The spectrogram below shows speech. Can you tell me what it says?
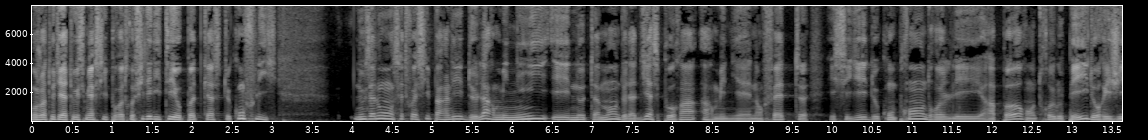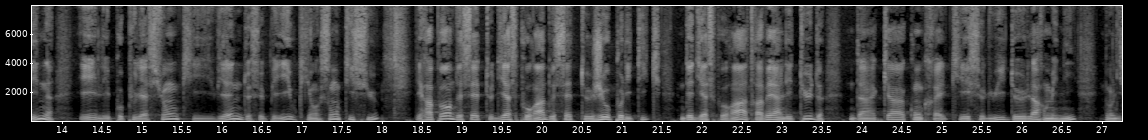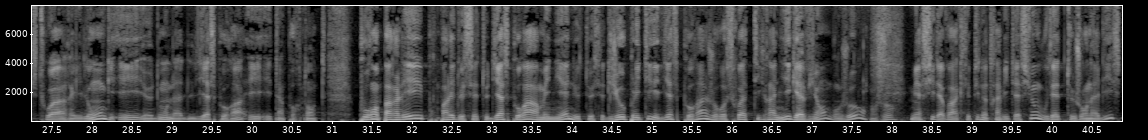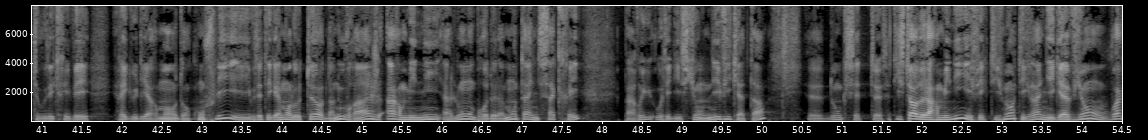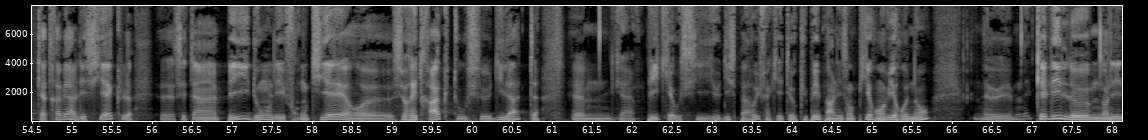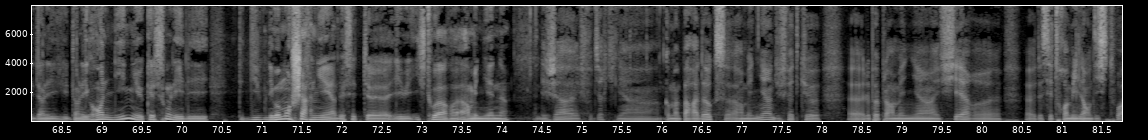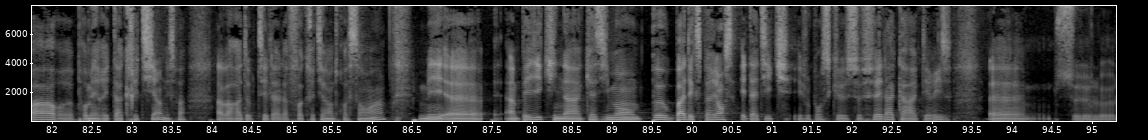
Bonjour à toutes et à tous, merci pour votre fidélité au podcast Conflit. Nous allons cette fois-ci parler de l'Arménie et notamment de la diaspora arménienne. En fait, essayer de comprendre les rapports entre le pays d'origine et les populations qui viennent de ce pays ou qui en sont issues. Les rapports de cette diaspora, de cette géopolitique des diasporas à travers l'étude d'un cas concret qui est celui de l'Arménie dont l'histoire est longue et euh, dont la diaspora est, importante. Pour en parler, pour parler de cette diaspora arménienne, de cette géopolitique des diasporas, je reçois Tigran Yegavian. Bonjour. Bonjour. Merci d'avoir accepté notre invitation. Vous êtes journaliste, vous écrivez régulièrement dans Conflit et vous êtes également l'auteur d'un ouvrage Arménie à l'ombre de la montagne sacrée, paru aux éditions Nevikata. Euh, donc cette, histoire de l'Arménie, effectivement, Tigran Yegavian, on voit qu'à travers les siècles, euh, c'est un pays dont les frontières euh, se rétractent ou se dilatent. un pays qui a aussi disparu, enfin qui a été occupé par les empires environnants. quel est dans, les, grandes lignes, quels sont les moments charnières de cette histoire arménienne? Déjà, il faut dire qu'il y a comme un paradoxe arménien du fait que euh, le peuple arménien est fier euh, euh, de ses 3000 ans d'histoire, premier État chrétien, n'est-ce pas, avoir adopté la, foi chrétienne en 301, mais un pays qui n'a quasiment peu ou pas d'expérience étatique. Et je pense que ce fait-là caractérise la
